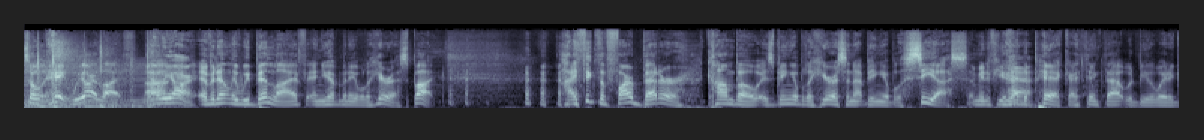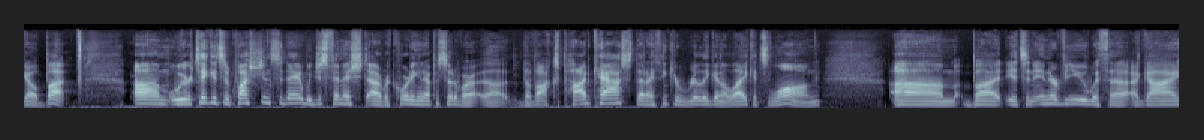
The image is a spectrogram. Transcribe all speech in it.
So hey, we are live. Uh, we are. Evidently, we've been live, and you haven't been able to hear us. But I think the far better combo is being able to hear us and not being able to see us. I mean, if you had to pick, I think that would be the way to go. But um, we were taking some questions today. We just finished uh, recording an episode of our uh, the Vox podcast that I think you're really going to like. It's long. Um, but it's an interview with a, a guy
